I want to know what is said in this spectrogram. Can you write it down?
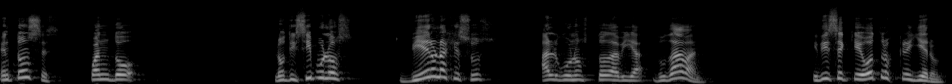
Entonces, cuando los discípulos vieron a Jesús, algunos todavía dudaban. Y dice que otros creyeron.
